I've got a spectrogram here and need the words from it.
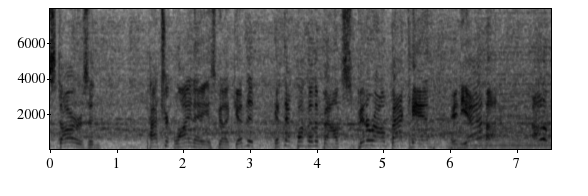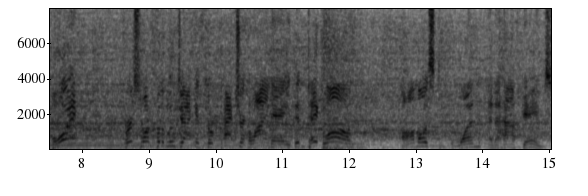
Stars. And Patrik Laine is going to get it, get that puck on the bounce, spin around backhand. And yeah, out of boy. First one for the Blue Jackets for Patrik Laine. Didn't take long. Almost one and a half games.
